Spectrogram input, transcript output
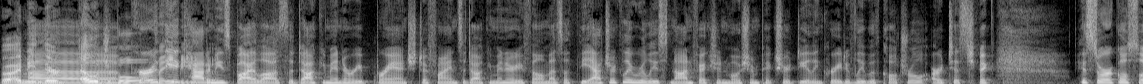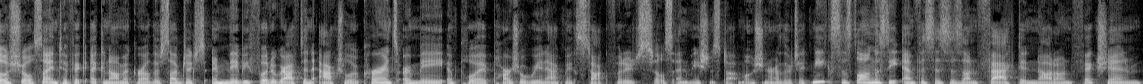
Uh, I mean, they're eligible. Per maybe, the but- Academy's bylaws, the documentary branch defines a documentary film as a theatrically released nonfiction motion picture dealing creatively with cultural, artistic, historical, social, scientific, economic, or other subjects, and may be photographed in actual occurrence or may employ partial reenactment, stock footage, stills, animation, stop motion, or other techniques, as long as the emphasis is on fact and not on fiction.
